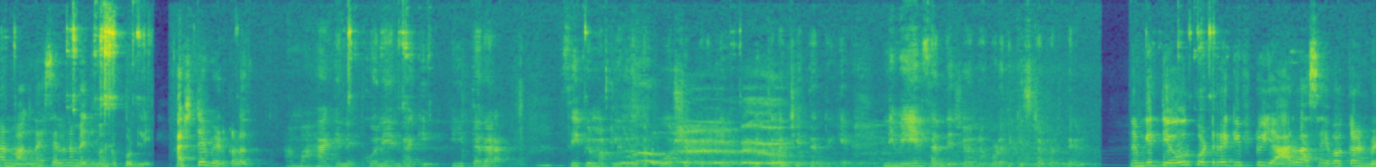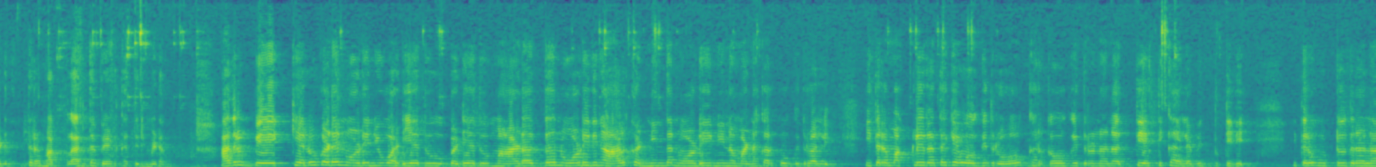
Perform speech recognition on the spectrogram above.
ನನ್ನ ಮಗನ ಆಯ್ಸ ಎಲ್ಲ ನಮ್ಮ ಯಜಮಾನ್ರು ಕೊಡ್ಲಿ. ಅಷ್ಟೇ ಬೇಡ್ಕೊಳ್ಳೋದು ಅಮ್ಮ ಹಾಗೇನೆ, ಕೊನೆಯದಾಗಿ ಈ ತರ ಸಿಪಿ ಮಕ್ಕಳಿರುವಂತ ಪೋಷಕರಿಗೆ ವಿಕಲಚೇತನರಿಗೆ ನೀವೇನು ಸಂದೇಶವನ್ನು ಕೊಡೋದಕ್ಕೆ ಇಷ್ಟಪಡ್ತೀರಾ? ನಮಗೆ ದೇವ್ರು ಕೊಟ್ಟಿರೋ ಗಿಫ್ಟು ಯಾರು ಅಸಹ್ಯವಾಗಿ ಕಾಣ್ಬಿಡ್ತಾರೆ ಮಕ್ಳು ಅಂತ ಬೇಡ್ಕತ್ತೀನಿ ಮೇಡಮ್. ಆದ್ರೂ ಬೇ, ಕೆಲವು ಕಡೆ ನೋಡಿ ನೀವು ಹೊಡಿಯೋದು ಬಡಿಯೋದು ಮಾಡೋದ ನೋಡಿದೀನಿ, ಆಳ್ ಕಣ್ಣಿಂದ ನೋಡಿ ನಮ್ಮ ಅಣ್ಣ ಕರ್ಕೊ ಹೋಗಿದ್ರು ಅಲ್ಲಿ. ಈ ಥರ ಮಕ್ಳು ಇರತ್ತಕ್ಕೆ ಹೋಗಿದ್ರು, ಕರ್ಕೊ ಹೋಗಿದ್ರು, ನಾನು ಅತ್ತಿ ಅತ್ತಿ ಕಾಯಿಲೆ ಬಿದ್ದುಬಿಟ್ಟಿದ್ದೆ ಈ ಥರ ಹುಟ್ಟಿದ್ರಲ್ಲ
